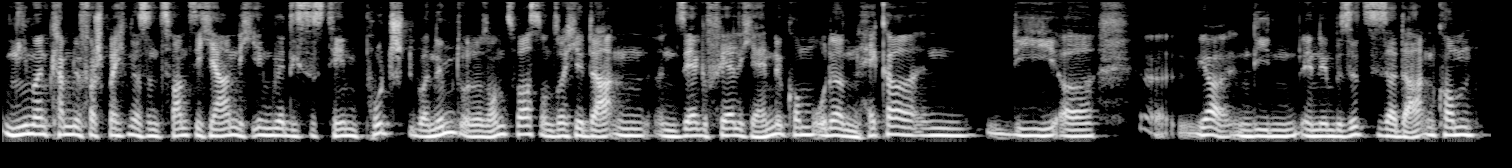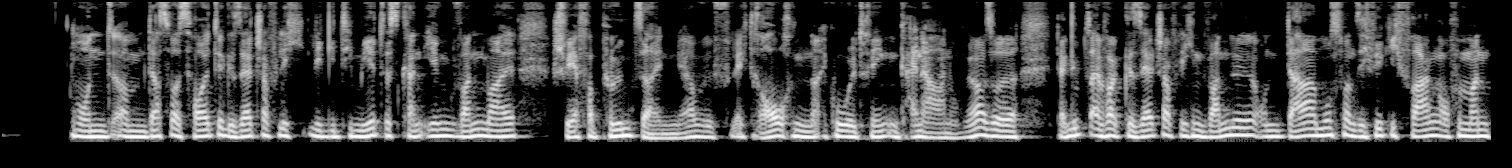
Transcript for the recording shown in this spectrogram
niemand kann mir versprechen, dass in 20 Jahren nicht irgendwer das System putscht, übernimmt oder sonst was und solche Daten in sehr gefährliche Hände kommen oder ein Hacker in die äh, äh ja in die in den Besitz dieser Daten kommen und ähm, das, was heute gesellschaftlich legitimiert ist, kann irgendwann mal schwer verpönt sein. Ja, vielleicht rauchen, Alkohol trinken, keine Ahnung. Ja, also da gibt's einfach gesellschaftlichen Wandel und da muss man sich wirklich fragen, auch wenn man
